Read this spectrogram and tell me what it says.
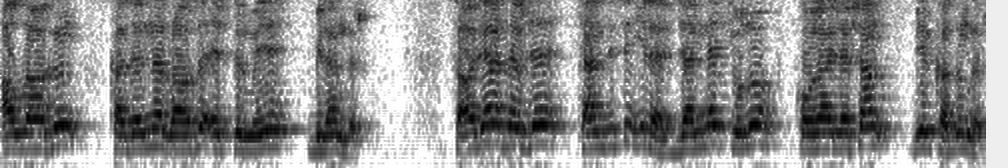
Allah'ın kaderine razı ettirmeyi bilendir. Saliha zevce kendisi ile cennet yolu kolaylaşan bir kadındır.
